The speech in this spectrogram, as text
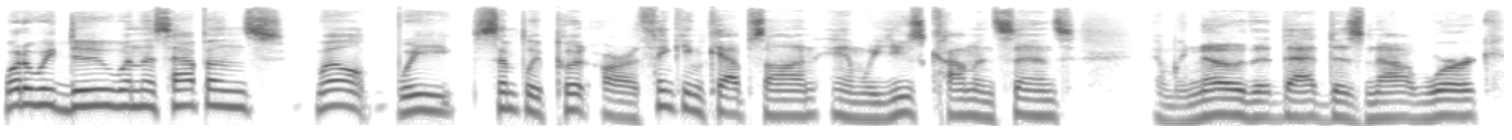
What do we do when this happens? Well, we simply put our thinking caps on and we use common sense and we know that that does not work.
